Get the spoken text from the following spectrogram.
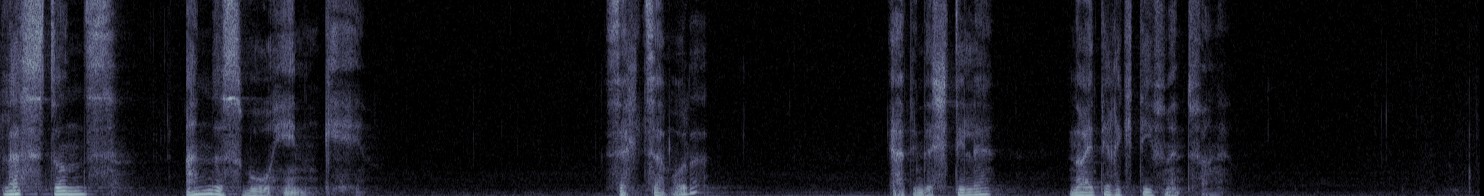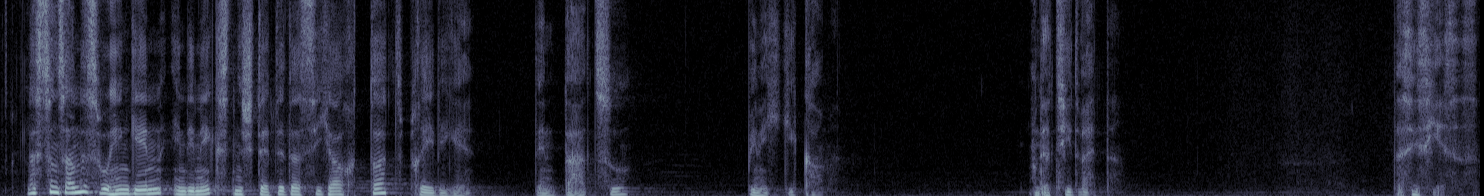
Lasst uns anderswo hingehen. Seltsam, oder? Er hat in der Stille neue Direktiven empfangen. Lasst uns anderswo hingehen in die nächsten Städte, dass ich auch dort predige, denn dazu bin ich gekommen. Und er zieht weiter. Das ist Jesus.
